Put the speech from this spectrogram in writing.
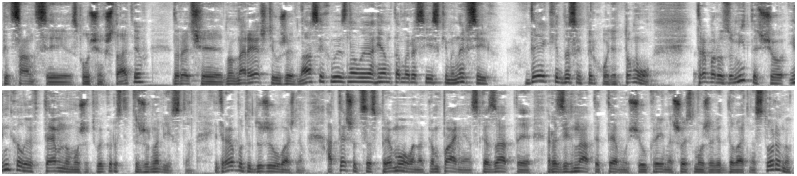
під санкції Сполучених Штатів. До речі, ну нарешті вже в нас їх визнали агентами російськими, не всіх. Деякі до сих пір ходять. Тому треба розуміти, що інколи в темно можуть використати журналіста, і треба бути дуже уважним. А те, що це спрямована кампанія сказати, розігнати тему, що Україна щось може віддавати на сторону,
